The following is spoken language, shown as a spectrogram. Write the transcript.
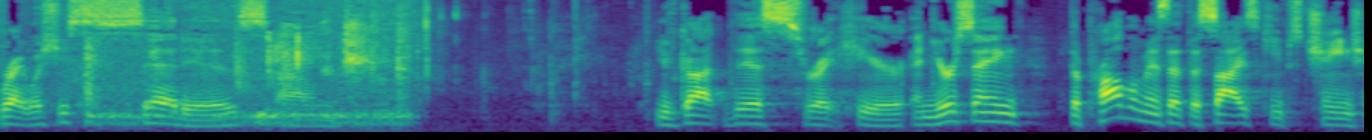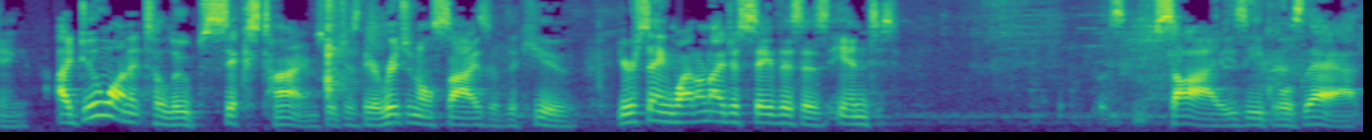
Right, what she said is um, you've got this right here, and you're saying the problem is that the size keeps changing. I do want it to loop six times, which is the original size of the queue. You're saying, why don't I just save this as int size equals that,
